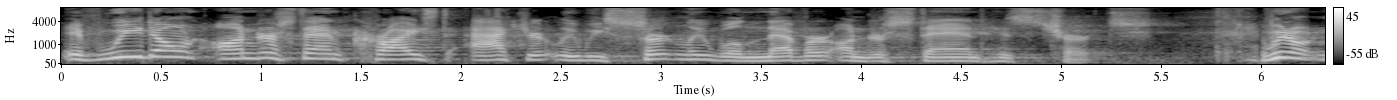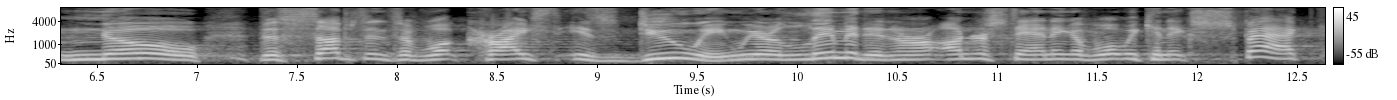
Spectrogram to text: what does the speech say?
If we don't understand Christ accurately, we certainly will never understand his church. If we don't know the substance of what Christ is doing, we are limited in our understanding of what we can expect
